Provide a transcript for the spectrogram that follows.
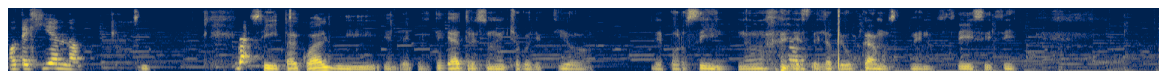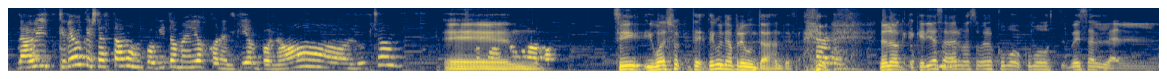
o tejiendo. Sí, tal cual, y el, el teatro es un hecho colectivo de por sí, ¿no? Es, es lo que buscamos, al menos. Sí, sí, sí. David, creo que ya estamos un poquito medios con el tiempo, ¿no, Lucho? Eh, ¿Cómo- cómo vamos? sí, igual yo te- tengo una pregunta antes. Dale. No, no, quería saber más o menos cómo, cómo ves al, al-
